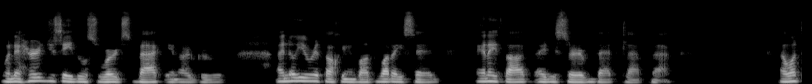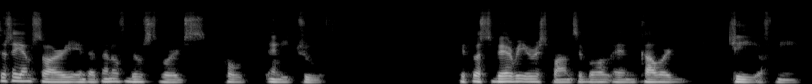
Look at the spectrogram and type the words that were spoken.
When I heard you say those words back in our group, I know you were talking about what I said, and I thought I deserved that clap back. I want to say I'm sorry and that none of those words hold any truth. It was very irresponsible and cowardly of me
